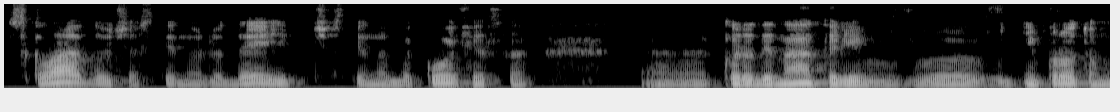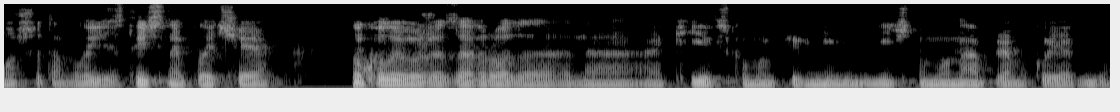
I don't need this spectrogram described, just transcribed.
складу, частину людей, частину бек-офісу, е, координаторів в, в Дніпро, тому що там логістичне плече, ну, коли вже загроза на київському північному напрямку якби,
